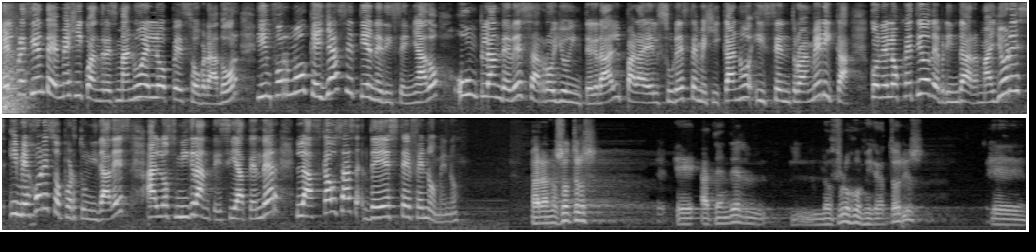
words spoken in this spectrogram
El presidente de México, Andrés Manuel López Obrador, informó que ya se tiene diseñado un plan de desarrollo integral para el sureste mexicano y Centroamérica, con el objetivo de brindar mayores y mejores oportunidades a los migrantes y atender las causas de este fenómeno. Para nosotros, eh, atender los flujos migratorios eh,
